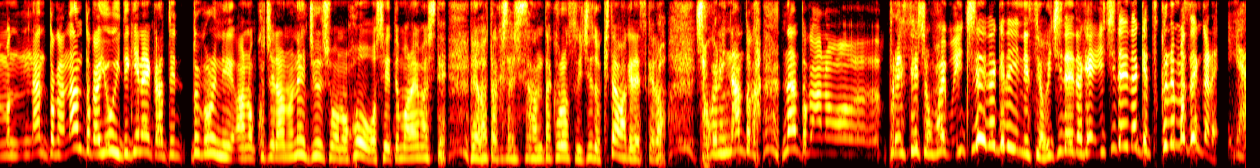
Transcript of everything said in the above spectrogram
もうなんとかなんとか用意できないかっていうところに、あの、こちらのね、住所の方を教えてもらいまして、え私たちサンタクロース一度来たわけですけど、職人なんとか、なんとかあのー、プレイステーション5、1台だけでいいんですよ。1台だけ、1台だけ作れませんかね。いや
